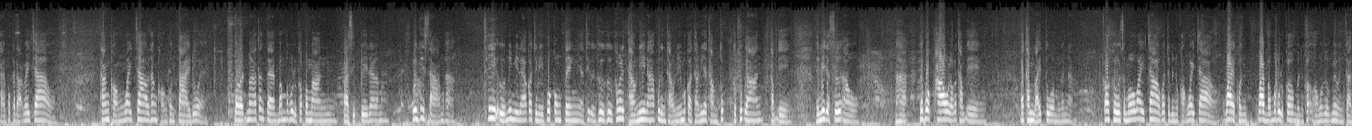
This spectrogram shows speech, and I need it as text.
ขายพวกกระดาษไหว้เจ้า ทั้งของไหว้เจ้าทั้งของคนตายด้วย เปิดมาตั้งแต่บัมพบุรุษก็ประมาณ 80 ปีได้แล้วมั้งรุ่นที่ 3 ค่ะ ที่อื่นไม่มีแล้วก็จะมีพวกกงเต็งเนี่ยที่อื่นคือคือเขาไม่ได้แถวนี้นะคะพูดถึงแถวนี้เมื่อก่อนแถวนี้จะทำทุกเกือบทุกร้านทำเองเดี๋ยวนี้จะซื้อเอานะคะแล้วพวกเผาเราก็ทำเองเราทำหลายตัวเหมือนกันนะก็คือสมมติว่าไหว้เจ้าก็จะเป็นของไหว้เจ้าไหว้คนไหว้บรรพบุรุษก็เป็นของไม่เหมือนกัน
